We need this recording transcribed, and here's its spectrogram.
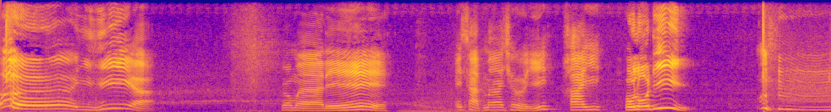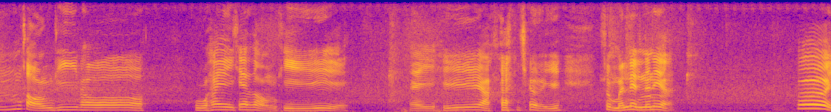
อ้เฮียก็มาดิไอสัตว์มาเฉย ใคร โอโรดี้สองทีพอ กูให้แค่สองที ไอ้เฮียมาเฉย สมมันเล่นนะเนี่ย เฮ้ย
